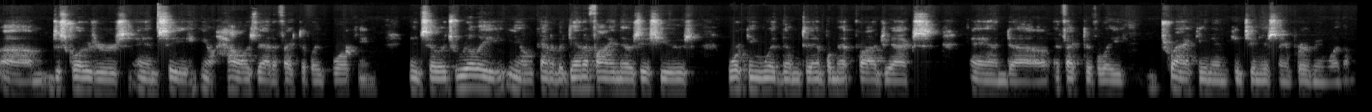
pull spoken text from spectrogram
um, disclosures and see you know how is that effectively working. And so it's really you know kind of identifying those issues, working with them to implement projects, and uh, effectively tracking and continuously improving with them.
